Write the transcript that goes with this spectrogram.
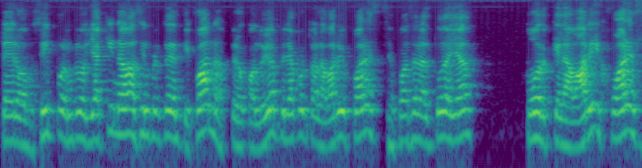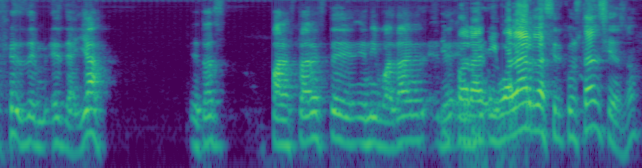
Pero sí, por ejemplo, Jackie Nava siempre está en Tijuana, pero cuando iba a pelear contra la Barrio Juárez, se fue a hacer la altura allá, porque la Barrio Juárez es de, es de allá. Entonces, para estar este, en igualdad. para igualar las circunstancias, ¿no?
